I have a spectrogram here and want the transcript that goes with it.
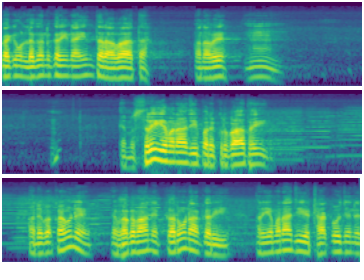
બાકી હું લગ્ન કરીને આવીને તારા આવા હતા. અને હવે હમ એમ શ્રી યમુનાજી પર કૃપા થઈ. અને કહ્યું ને કે ભગવાને કરુણા કરી અને યમુનાજીએ ઠાકોરજીને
